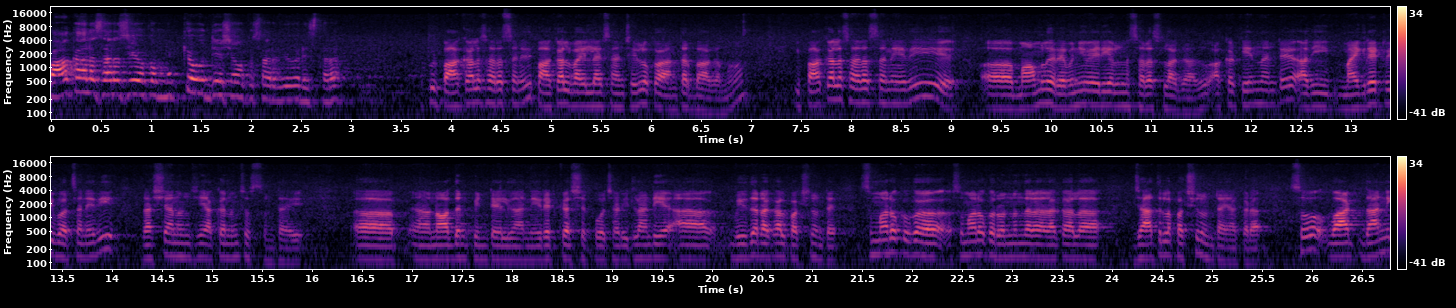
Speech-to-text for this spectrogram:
పాకాల సరస్సు యొక్క ముఖ్య ఉద్దేశం ఒకసారి వివరిస్తారా? ఇప్పుడు పాకాల సరస్సు అనేది పాకాల వైల్డ్ లైఫ్ సాంచురీలో ఒక అంతర్భాగము. ఈ పాకాల సరస్సు అనేది మామూలుగా రెవెన్యూ ఏరియాలో ఉన్న సరస్సులా కాదు. అక్కడికి ఏంటంటే అది మైగ్రేటరీ బర్డ్స్ అనేది రష్యా నుంచి అక్కడ నుంచి వస్తుంటాయి. నార్దర్న్ పింటేల్ కానీ రెడ్ క్రస్టర్ పోచాడు ఇట్లాంటి వివిధ రకాల పక్షులు ఉంటాయి సుమారు ఒక సుమారు ఒక రెండు వందల రకాల జాతుల పక్షులు ఉంటాయి అక్కడ. సో వా దాన్ని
